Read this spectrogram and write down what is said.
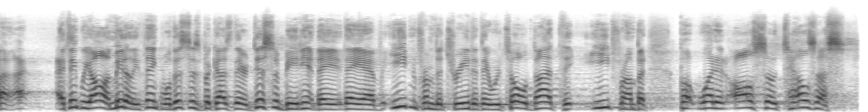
I, I think we all immediately think, well, this is because they're disobedient. They, they have eaten from the tree that they were told not to eat from. But, but what it also tells us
